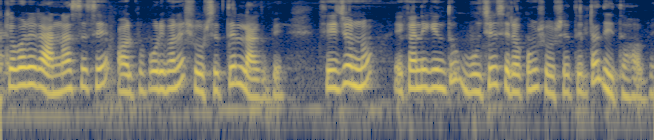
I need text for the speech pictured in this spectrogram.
একেবারে রান্নার শেষে অল্প পরিমাণে সর্ষের তেল লাগবে। সেই জন্য এখানে কিন্তু বুঝে সেরকম সর্ষের তেলটা দিতে হবে।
